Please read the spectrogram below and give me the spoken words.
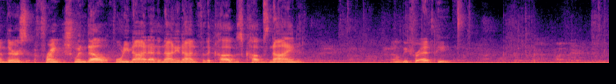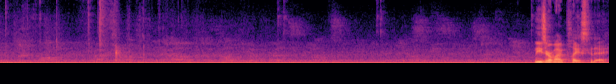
And there's Frank Schwindel, 49 out of 99 for the Cubs. Cubs 9. That'll be for Ed P. These are my plays today.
